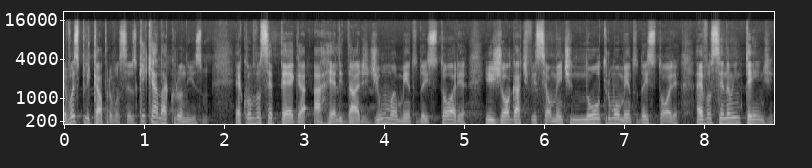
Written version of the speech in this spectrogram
Eu vou explicar para vocês o que é anacronismo. É quando você pega a realidade de um momento da história e joga artificialmente no outro momento da história. Aí você não entende.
